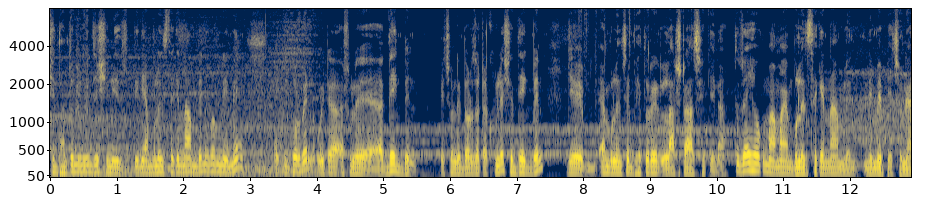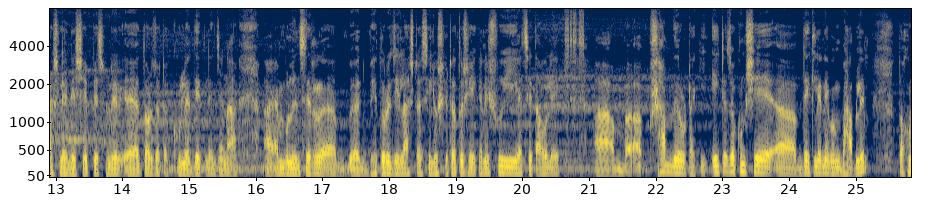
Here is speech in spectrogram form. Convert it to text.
সিদ্ধান্ত নিলেন যে তিনি অ্যাম্বুলেন্স থেকে নামবেন এবং নেমে কী করবেন? ওইটা আসলে দেখবেন। পেছনের দরজাটা খুলে সে দেখবেন যে অ্যাম্বুলেন্সের ভেতরের লাশটা আছে কিনা। তো যাই হোক, মামা অ্যাম্বুলেন্স থেকে নামলেন, নেমে পেছনে আসলেন, এসে পেছনের দরজাটা খুলে দেখলেন যে না অ্যাম্বুলেন্সের ভেতরে যে লাশটা ছিল সেটা তো সেখানে শুয়েই আছে। তাহলে সামনের ওটা কি? এইটা যখন সে দেখলেন এবং ভাবলেন, তখন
